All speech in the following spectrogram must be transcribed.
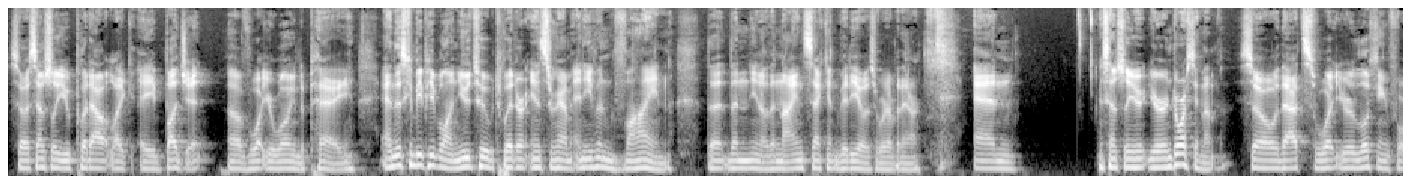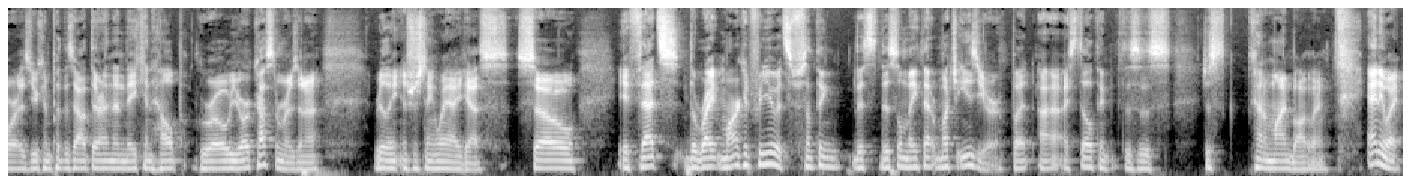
So essentially, you put out like a budget of what you're willing to pay, and this can be people on YouTube, Twitter, Instagram, and even Vine. The then you know the nine second videos or whatever they are, and essentially you're, you're, endorsing them so that's what you're looking for is you can put this out there and then they can help grow your customers in a really interesting way i guess so if that's the right market for you it's something this this will make that much easier but uh, i still think this is just kind of mind-boggling anyway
